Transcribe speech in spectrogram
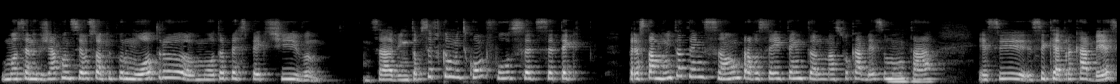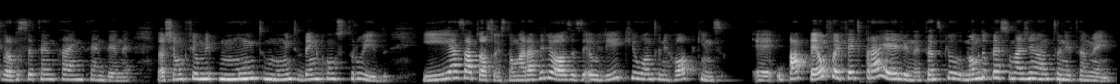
uma cena que já aconteceu, só que por um outro, uma outra perspectiva, sabe? Então você fica muito confuso, você, você tem que prestar muita atenção para você ir tentando na sua cabeça montar. Uhum esse, esse quebra-cabeça para você tentar entender, né? Eu achei um filme muito, muito bem construído. E as atuações estão maravilhosas. Eu li que o Anthony Hopkins, é, o papel foi feito para ele, né? Tanto que o nome do personagem é Anthony também.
